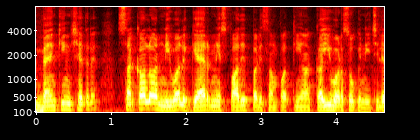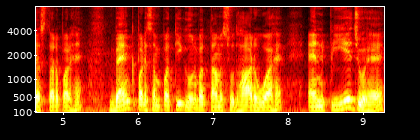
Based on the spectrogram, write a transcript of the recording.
बैंकिंग क्षेत्र, सकल और निवल गैर निष्पादित परिसंपत्तियाँ कई वर्षों के निचले स्तर पर हैं। बैंक परिसंपत्ति की गुणवत्ता में सुधार हुआ है। एनपीए जो है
